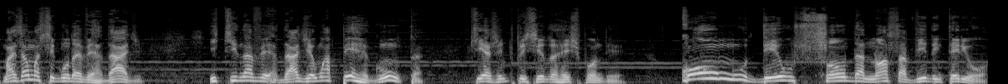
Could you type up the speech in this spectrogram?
Mas há uma segunda verdade, e que na verdade é uma pergunta que a gente precisa responder. Como Deus sonda nossa vida interior?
